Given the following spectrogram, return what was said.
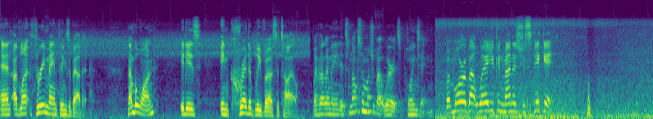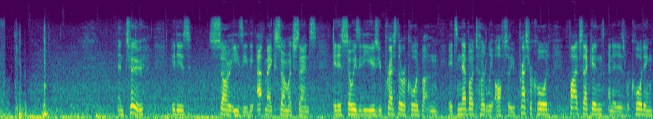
and I've learnt three main things about it. Number one, it is incredibly versatile. By that I mean it's not so much about where it's pointing, but more about where you can manage to stick it. And two, it is so easy. The app makes so much sense. It is so easy to use. You press the record button. It's never totally off. So you press record, five seconds, and it is recording.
